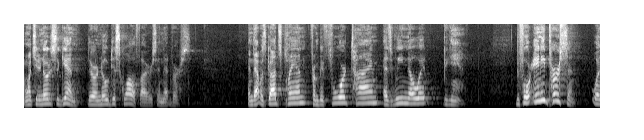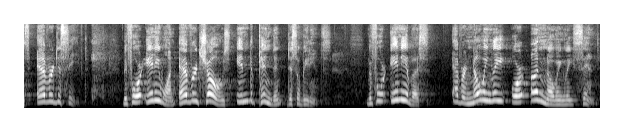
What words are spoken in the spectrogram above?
I want you to notice again, there are no disqualifiers in that verse. And that was God's plan from before time as we know it began. Before any person was ever deceived, before anyone ever chose independent disobedience, before any of us ever knowingly or unknowingly sinned,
